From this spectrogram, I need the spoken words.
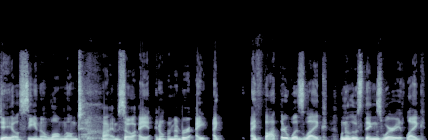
DLC in a long, long time, so I, I don't remember. I, I I thought there was like one of those things where it like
